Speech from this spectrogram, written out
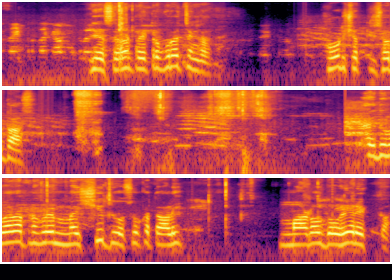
ਟਰੈਕਟਰ ਸਰ ਟਰੈਕਟਰ ਪੂਰਾ ਚੰਗਾ ਹੈ ਫੋਰਡ 3610 ਇਹ ਤੋਂ ਬਾਅਦ ਆਪਣੇ ਕੋਲੇ ਮੈਸ਼ੀ 241 ਮਾਡਲ 2001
